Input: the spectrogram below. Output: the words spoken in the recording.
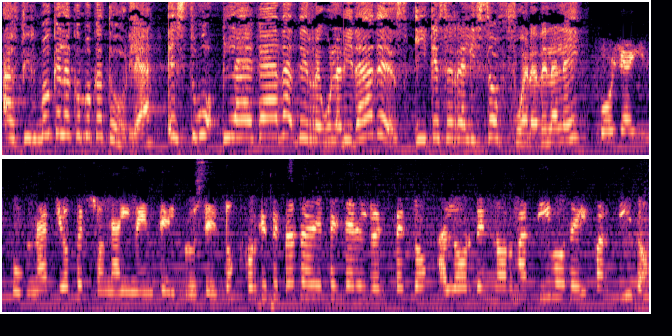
Afirmó que la convocatoria estuvo plagada de irregularidades y que se realizó fuera de la ley. voy a impugnar yo personalmente el proceso porque se trata de defender el respeto al orden normativo del partido.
